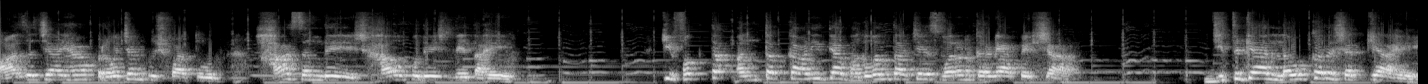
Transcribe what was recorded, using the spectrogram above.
आजच्या ह्या प्रवचन पुष्पातून हा संदेश हा उपदेश देत आहे की फक्त अंतकाळी त्या भगवंताचे स्मरण करण्यापेक्षा जितक्या लवकर शक्य आहे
